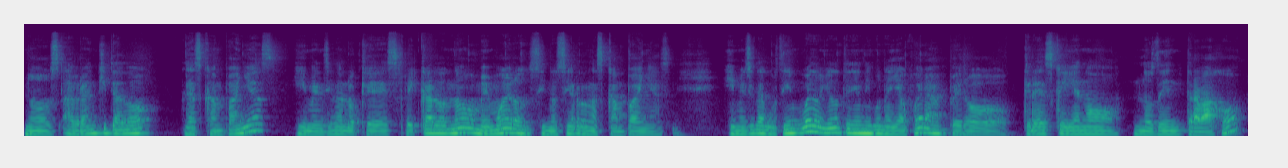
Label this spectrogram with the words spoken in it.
¿Nos habrán quitado las campañas? Y menciona lo que es Ricardo. No, me muero si nos cierran las campañas. Y menciona Agustín, bueno, yo no tenía ninguna allá afuera, pero ¿crees que ya no nos den trabajo?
